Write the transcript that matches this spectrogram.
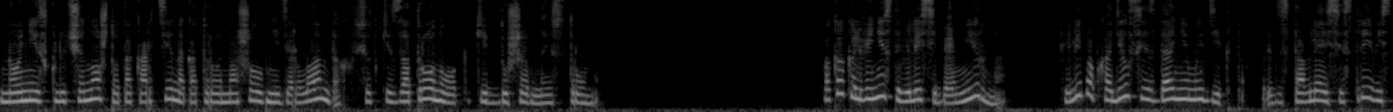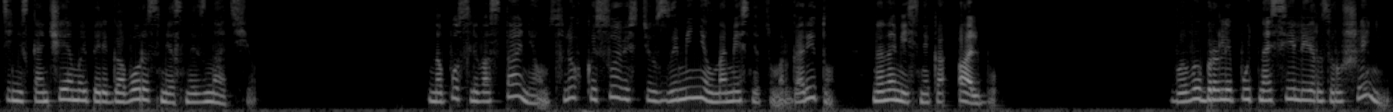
Но не исключено, что та картина, которую он нашел в Нидерландах, все-таки затронула какие-то душевные струны. Пока кальвинисты вели себя мирно, Филипп обходился изданием эдиктов, предоставляя сестре вести нескончаемые переговоры с местной знатью. Но после восстания он с легкой совестью заменил наместницу Маргариту на наместника Альбу. Вы выбрали путь насилия и разрушений,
